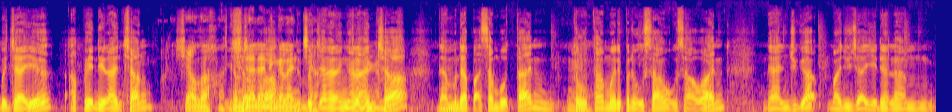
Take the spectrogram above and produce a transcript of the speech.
berjaya apa yang dirancang insyaallah akan insya berjalan dengan lancar. berjalan dengan lancar dan hmm. mendapat sambutan hmm. terutama daripada usahawan dan juga maju jaya dalam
